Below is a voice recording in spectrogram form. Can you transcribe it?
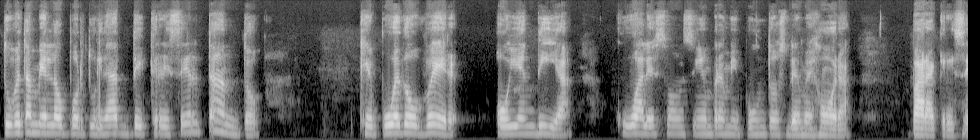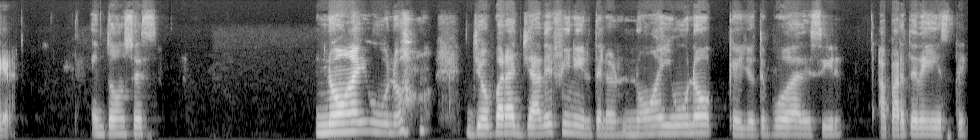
tuve también la oportunidad de crecer tanto que puedo ver hoy en día cuáles son siempre mis puntos de mejora para crecer. Entonces, no hay uno, yo para ya definírtelo, no hay uno que yo te pueda decir, aparte de este,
